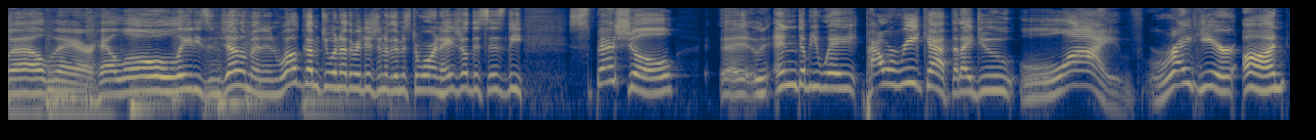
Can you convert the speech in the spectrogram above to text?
Well, there. Hello, ladies and gentlemen, and welcome to another edition of the Mr. Warren Hayes Show. This is the special uh, NWA Power Recap that I do live right here on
